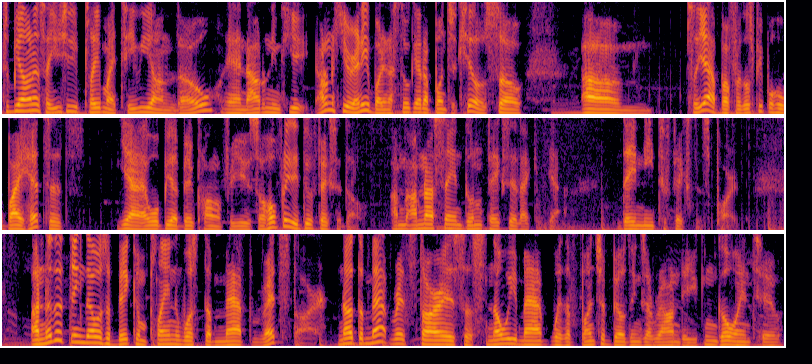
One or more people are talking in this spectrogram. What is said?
to be honest. I usually play my TV on low, and I don't even hear I don't hear anybody, and I still get a bunch of kills. So, um, so yeah. But for those people who buy headsets, yeah, it will be a big problem for you. So hopefully they do fix it though. I'm I'm not saying don't fix it. Like yeah, they need to fix this part. Another thing that was a big complaint was the map Red Star. Now the map Red Star is a snowy map with a bunch of buildings around that you can go into,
